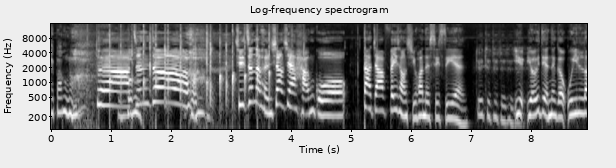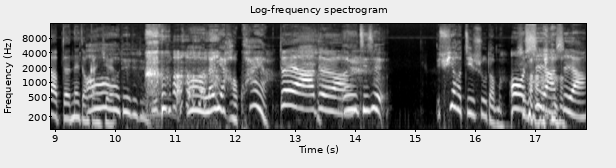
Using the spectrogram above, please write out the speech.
太棒了！对啊，真的，其实真的很像现在韩国大家非常喜欢的 CCN，对对对对对有，有一点那个 We Love 的那种感觉。哦，对对对，哦，来也好快啊！对啊，对啊，呃，其实需要技术的嘛。哦，是是啊，是啊。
